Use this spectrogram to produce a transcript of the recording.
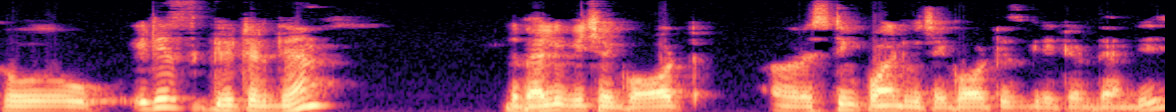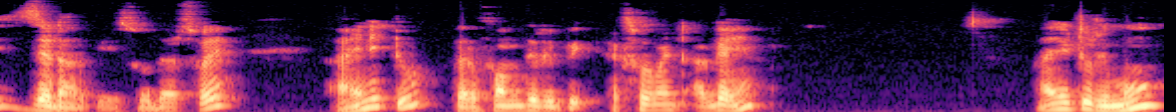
So it is greater than the value which I got a resting point which I got is greater than the ZRP so that's why I need to perform the repeat experiment again I need to remove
